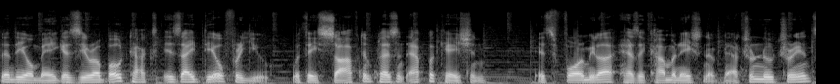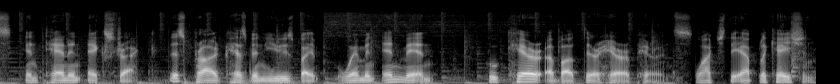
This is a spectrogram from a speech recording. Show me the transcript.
then the Omega Zero Botox is ideal for you. With a soft and pleasant application, its formula has a combination of natural nutrients and tannin extract. This product has been used by women and men who care about their hair appearance. Watch the application.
